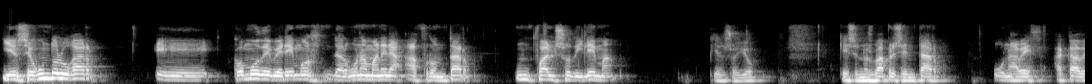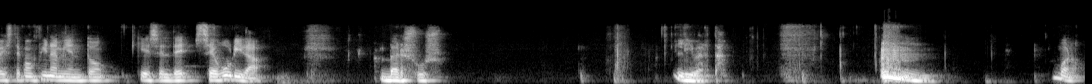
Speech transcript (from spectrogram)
Y en segundo lugar, eh, cómo deberemos de alguna manera afrontar un falso dilema pienso yo, que se nos va a presentar una vez acabe este confinamiento, que es el de seguridad versus libertad. Bueno,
